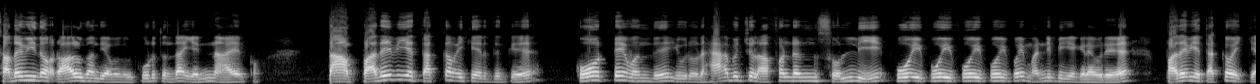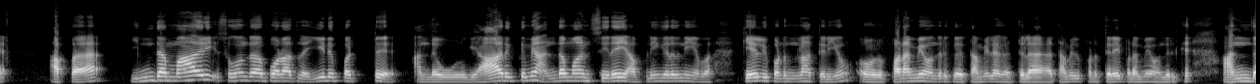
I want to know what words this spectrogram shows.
சதவீதம் ராகுல் காந்தி அவர்கள் கொடுத்துருந்தா என்ன ஆயிருக்கும்? தான் பதவியை தக்க வைக்கிறதுக்கு கோர்ட்டே வந்து இவர் ஒரு ஹேபிச்சுவல் அஃபண்டர்னு சொல்லி போய் போய் போய் போய் போய் மன்னிப்பு கேட்குறவர் பதவியை தக்க வைக்க. அப்போ இந்த மாதிரி சுதந்திர போராட்டத்தில் ஈடுபட்டு அந்த ஒரு யாருக்குமே அந்தமான் சிறை அப்படிங்கிறது நீங்கள் கேள்விப்பட்டதுலாம் தெரியும். ஒரு படமே வந்திருக்கு தமிழகத்தில் தமிழ் பட திரைப்படமே வந்திருக்கு. அந்த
